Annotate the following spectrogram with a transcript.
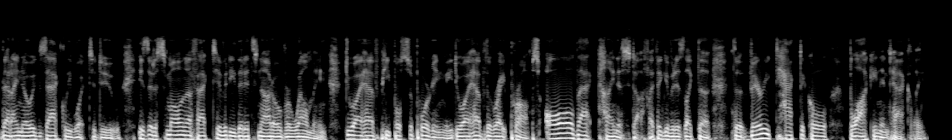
that I know exactly what to do? Is it a small enough activity that it's not overwhelming? Do I have people supporting me? Do I have the right prompts? All that kind of stuff. I think of it as like the the very tactical blocking and tackling.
